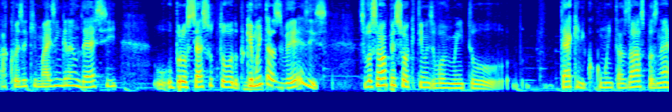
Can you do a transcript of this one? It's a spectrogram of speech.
a coisa que mais engrandece o, o processo todo. Porque hum. muitas vezes, se você é uma pessoa que tem um desenvolvimento técnico, com muitas aspas, né?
